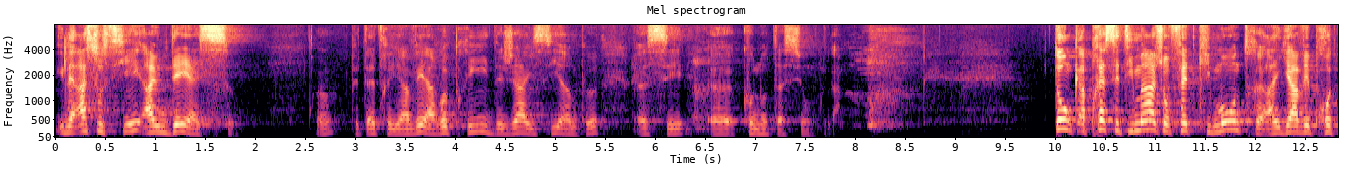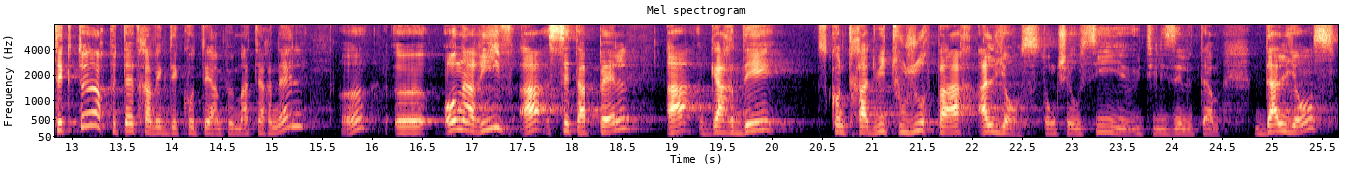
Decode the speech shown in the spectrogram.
il est associé à une déesse. Hein, peut-être Yahvé a repris déjà ici un peu euh, ces euh, connotations-là. Donc après cette image en fait qui montre un Yahvé protecteur, peut-être avec des côtés un peu maternels, hein, euh, on arrive à cet appel à garder ce qu'on traduit toujours par alliance. Donc j'ai aussi utilisé le terme d'alliance,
